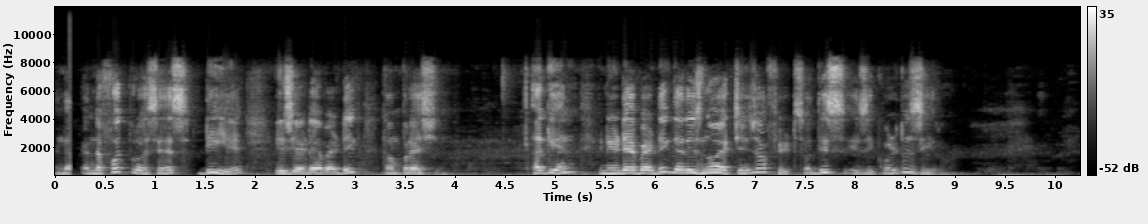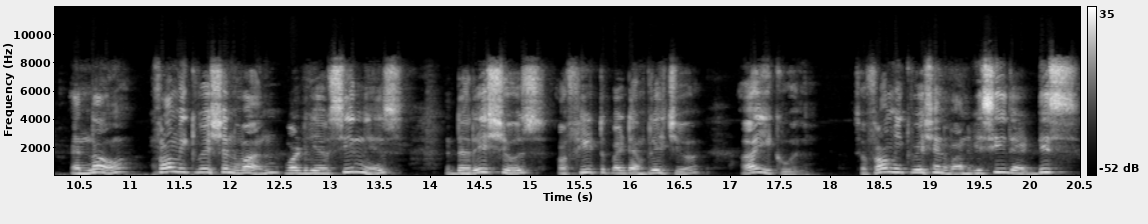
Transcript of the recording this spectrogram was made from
And the, and the fourth process DA is adiabatic compression again in adiabatic there is no exchange of heat. So this is equal to 0 and now from equation 1 what we have seen is the ratios of heat by temperature are equal. So from equation 1 we see that this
